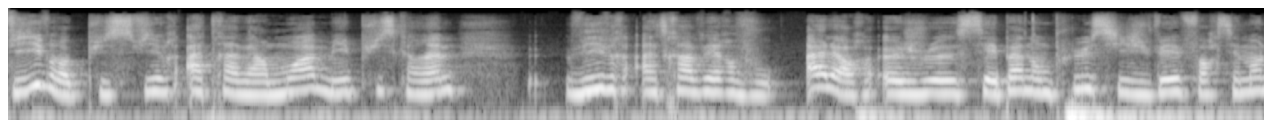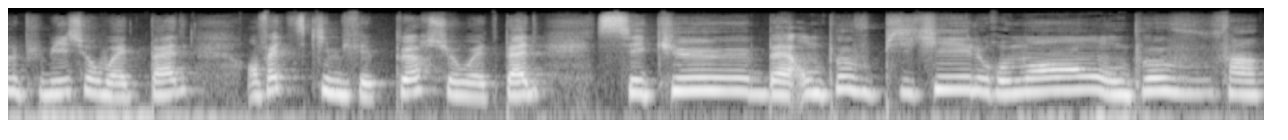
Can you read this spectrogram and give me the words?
vivre, puisse vivre à travers moi, mais puisse quand même vivre à travers vous. Alors, euh, je sais pas non plus si je vais forcément le publier sur Wattpad. En fait, ce qui me fait peur sur Wattpad, c'est que bah, on peut vous piquer le roman, on peut vous... Enfin,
